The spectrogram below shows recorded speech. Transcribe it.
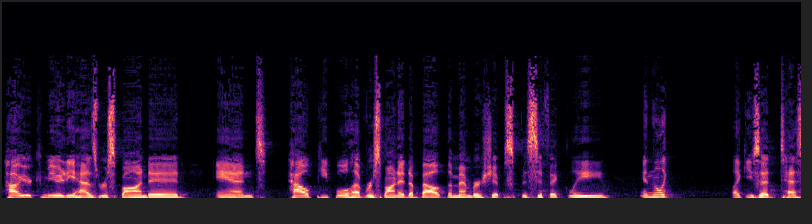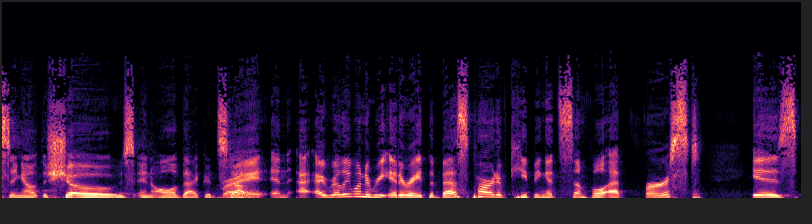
how your community has responded and how people have responded about the membership specifically. And like like you said, testing out the shows and all of that good stuff. Right. And I really want to reiterate the best part of keeping it simple at first is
